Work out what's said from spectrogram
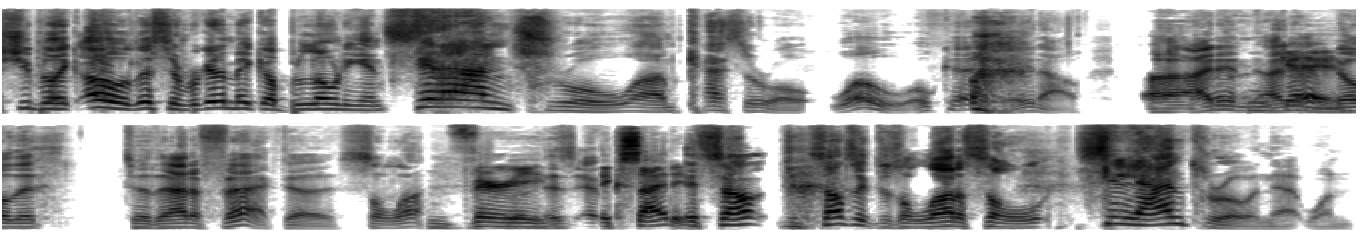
she'd be like, "Oh, listen, we're gonna make a bologna and cilantro um, casserole." Whoa, okay, hey now, uh, I didn't, I didn't know that to that effect. Uh, cilantro, Very exciting. It sounds, it sounds like there's a lot of cil- cilantro in that one.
